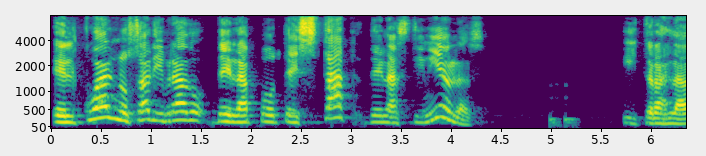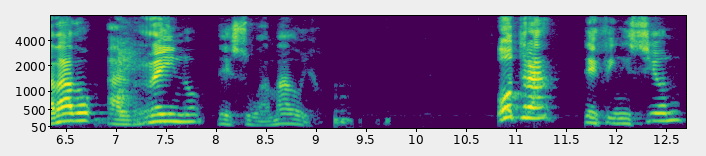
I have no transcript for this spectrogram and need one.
el cual nos ha librado de la potestad de las tinieblas y trasladado al reino de su amado Hijo. Otra definición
